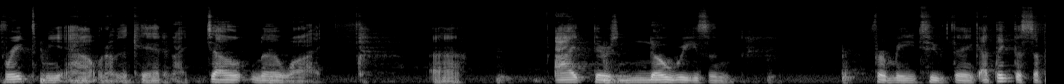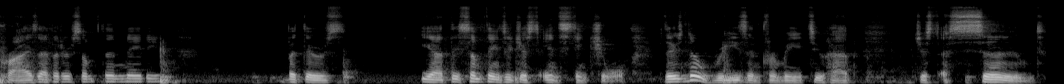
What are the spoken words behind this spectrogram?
freaked me out when I was a kid, and I don't know why. Uh, I there's no reason for me to think. I think the surprise of it or something, maybe. But there's, yeah, there's some things are just instinctual. There's no reason for me to have just assumed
